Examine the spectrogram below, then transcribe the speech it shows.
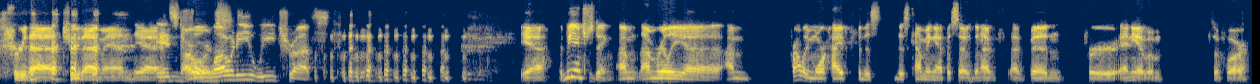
True that, true that, man. Yeah, In it's Star Wars. We trust. yeah, it'd be interesting. I'm I'm really uh I'm probably more hyped for this this coming episode than I've I've been for any of them so far.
